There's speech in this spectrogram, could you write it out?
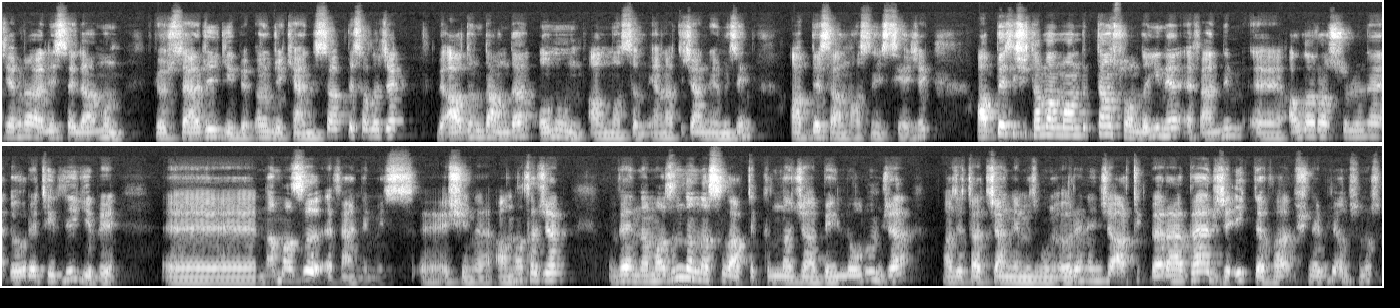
Cebrail aleyhisselamın gösterdiği gibi önce kendisi abdest alacak ve ardından da onun almasını yani Hatice annemizin abdest almasını isteyecek. Abdest işi tamamlandıktan sonra yine efendim e, Allah Resulüne öğretildiği gibi e, namazı Efendimiz e, eşine anlatacak ve namazın da nasıl artık kılınacağı belli olunca Hazreti Hatice annemiz bunu öğrenince artık beraberce ilk defa düşünebiliyor musunuz?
